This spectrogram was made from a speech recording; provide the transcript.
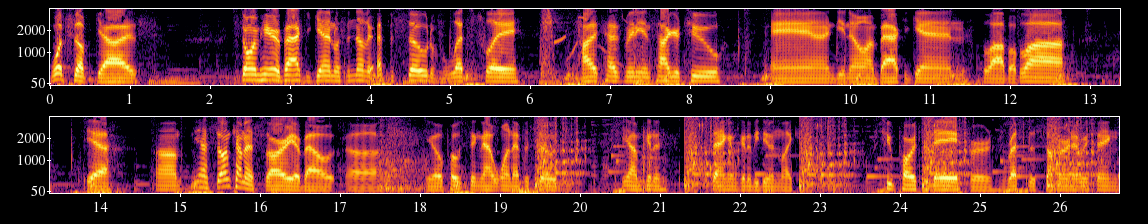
What's up, guys? Storm here, back again with another episode of Let's Play Tasmanian Tiger 2. And, you know, I'm back again, blah, blah, blah. Yeah. Um, yeah, so I'm kind of sorry about, uh, you know, posting that one episode. Yeah, I'm gonna, saying I'm gonna be doing, like, two parts a day for the rest of the summer and everything.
